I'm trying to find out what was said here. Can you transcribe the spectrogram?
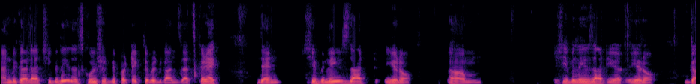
and because that she believes that school should be protected with guns. That's correct. Then she believes that you know, um, she believes that you you know, gu-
